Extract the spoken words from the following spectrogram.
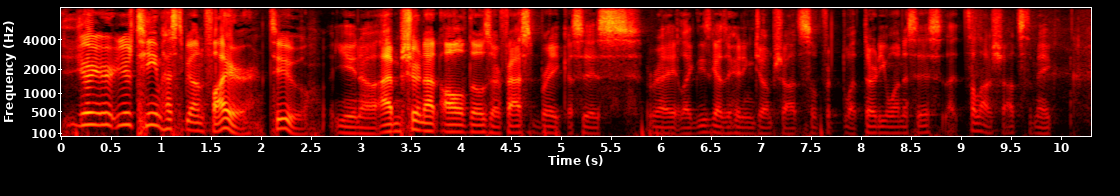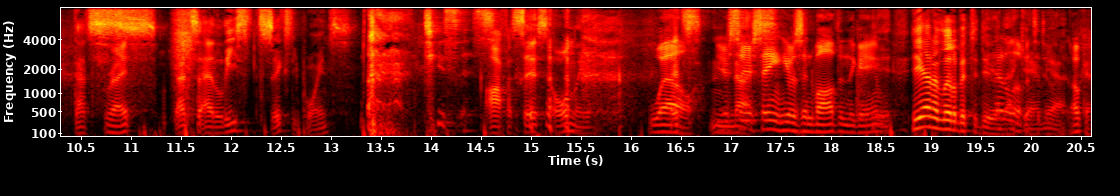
Your, your your team has to be on fire too. You know, I'm sure not all of those are fast break assists, right? Like these guys are hitting jump shots. So for what 31 assists, that's a lot of shots to make. That's Right. That's at least 60 points Jesus. off assists only. Well, It's you're, so you're nuts. saying he was involved in the game. He had a little bit to do He in a that little game. bit to do yeah. with it. Okay.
